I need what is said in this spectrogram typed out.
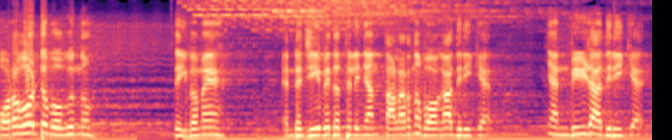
പുറകോട്ട് പോകുന്നു. ദൈവമേ എന്റെ ജീവിതത്തിൽ ഞാൻ തളർന്നു പോകാതിരിക്കാൻ ഞാൻ വീഴാതിരിക്കാൻ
